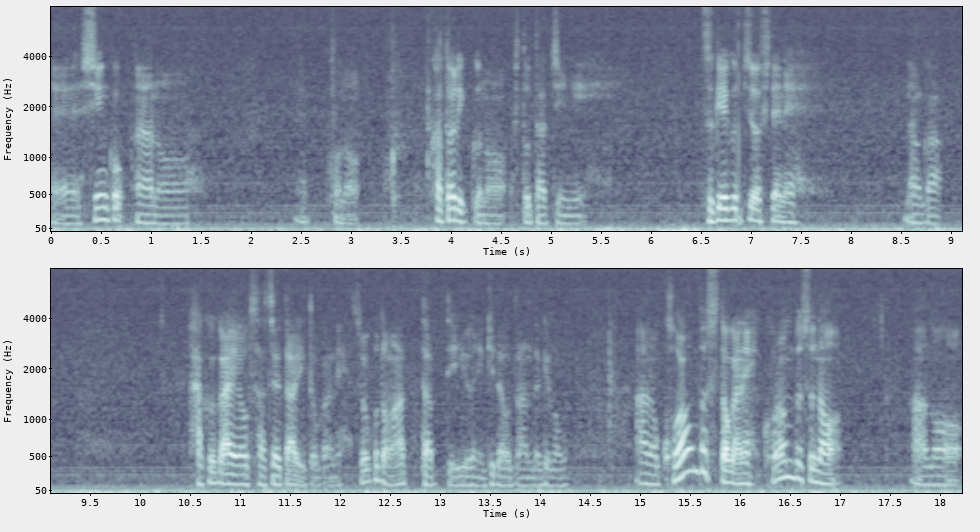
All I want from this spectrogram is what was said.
えー、申告、あの、この、カトリックの人たちに告げ口をしてねなんか迫害をさせたりとかねそういうこともあったっていうふうに聞いたことあるんだけどあのコロンブスとかねコロンブスのあの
